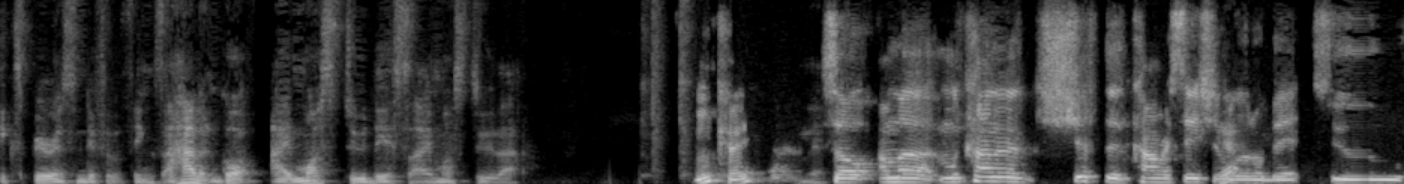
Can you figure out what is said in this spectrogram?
experiencing different things. I haven't got I must do this, I must do that. Okay. So I'm gonna I'm gonna kind of shift the conversation yeah. a little bit to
